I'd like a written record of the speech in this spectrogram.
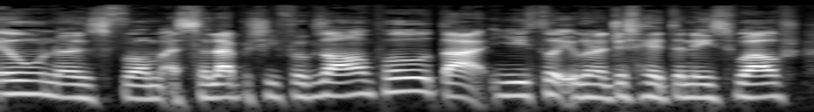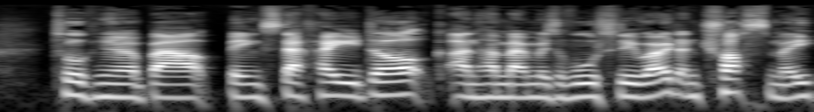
illness from a celebrity, for example, that you thought you were going to just hear Denise Welch talking about being Steph Haydock and her memories of Waterloo Road. And trust me,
